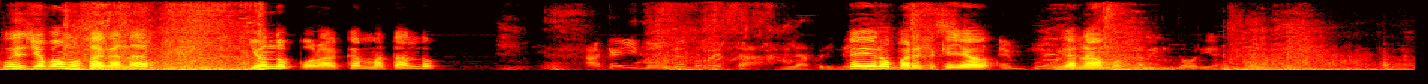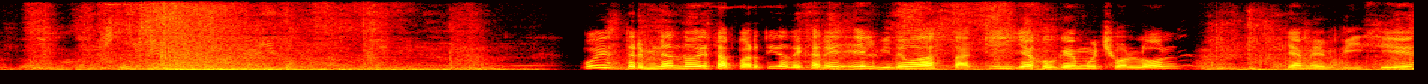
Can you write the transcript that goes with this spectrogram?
Pues ya vamos a ganar. Yo ando por acá matando. Pero parece que ya ganamos. Pues terminando esta partida dejaré el video hasta aquí. Ya jugué mucho LOL. Ya me envicié.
